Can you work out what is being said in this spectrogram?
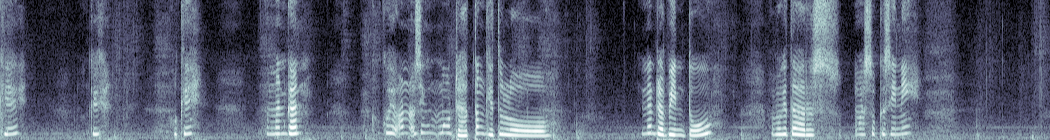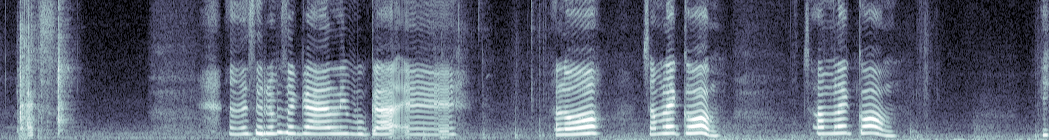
Oke. Oke. Oke. Aman kan? Kok kayak anak sing mau datang gitu loh. Ini ada pintu. Apa kita harus masuk ke sini? X. Ah, serem sekali buka eh. Halo? Assalamualaikum. Assalamualaikum. Ih.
